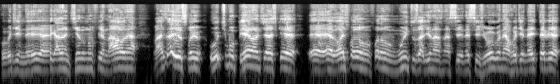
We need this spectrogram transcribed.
Rodinei aí garantindo no final, né? Mas é isso, foi o último pênalti, acho que é, heróis foram, foram muitos ali nesse, nesse jogo, né? O Rodinei teve,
